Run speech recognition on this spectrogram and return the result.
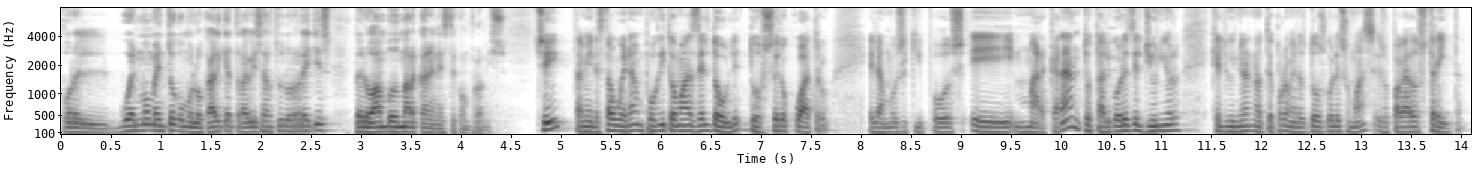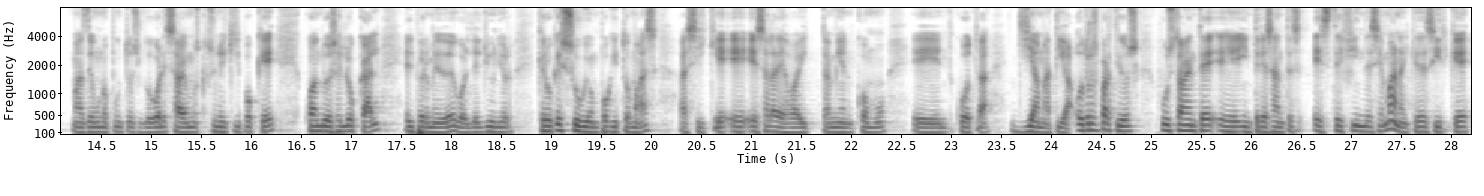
por el buen momento como local que atraviesa Arturo Reyes, pero ambos marcan en este compromiso. Sí, también está buena, un poquito más del doble, 2-0-4. El ambos equipos eh, marcarán total goles del Junior, que el Junior anote por lo menos dos goles o más, eso paga 2.30, más de 1.5 goles. Sabemos que es un equipo que cuando es el local, el promedio de gol del Junior creo que sube un poquito más, así que eh, esa la dejo ahí también como eh, cuota llamativa. Otros partidos justamente interesantes este fin de semana, hay que decir que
